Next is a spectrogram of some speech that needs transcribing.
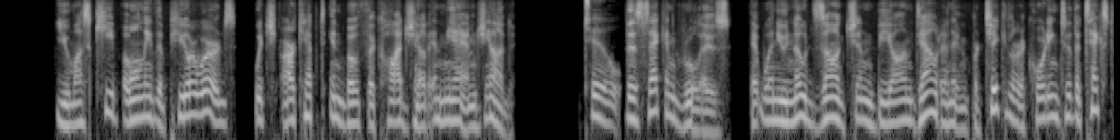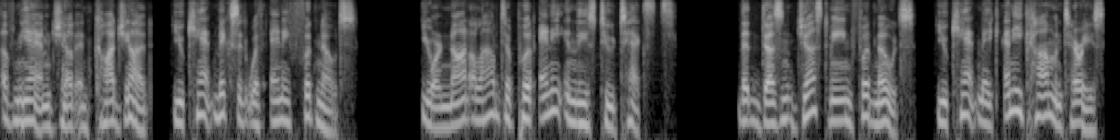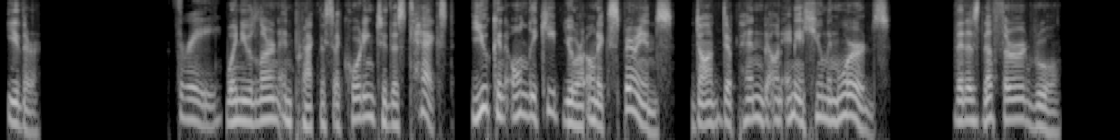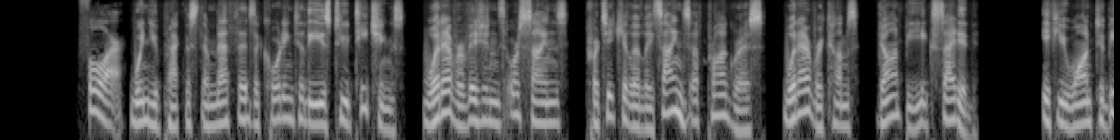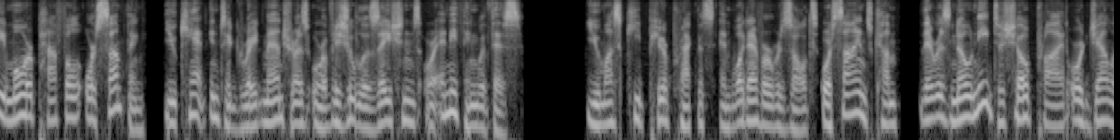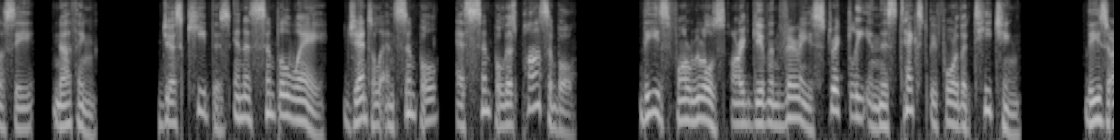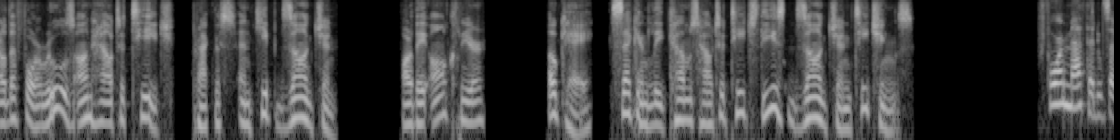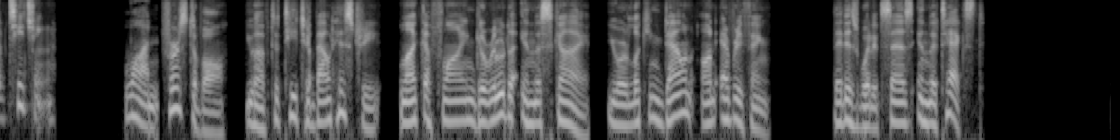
You must keep only the pure words, which are kept in both the Kajud and Nyamjud. 2. The second rule is, that when you know Dzogchen beyond doubt and in particular according to the text of Nyamjud and Kajud, you can't mix it with any footnotes you are not allowed to put any in these two texts. That doesn't just mean footnotes, you can't make any commentaries, either. 3. When you learn and practice according to this text, you can only keep your own experience, don't depend on any human words. That is the third rule. 4. When you practice the methods according to these two teachings, whatever visions or signs, particularly signs of progress, whatever comes, don't be excited. If you want to be more powerful or something, you can't integrate mantras or visualizations or anything with this. You must keep pure practice and whatever results or signs come, there is no need to show pride or jealousy, nothing. Just keep this in a simple way, gentle and simple, as simple as possible. These four rules are given very strictly in this text before the teaching. These are the four rules on how to teach, practice and keep Dzogchen. Are they all clear? Okay, secondly comes how to teach these Dzogchen teachings. Four methods of teaching. 1. First of all, you have to teach about history, like a flying Garuda in the sky, you're looking down on everything. That is what it says in the text.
